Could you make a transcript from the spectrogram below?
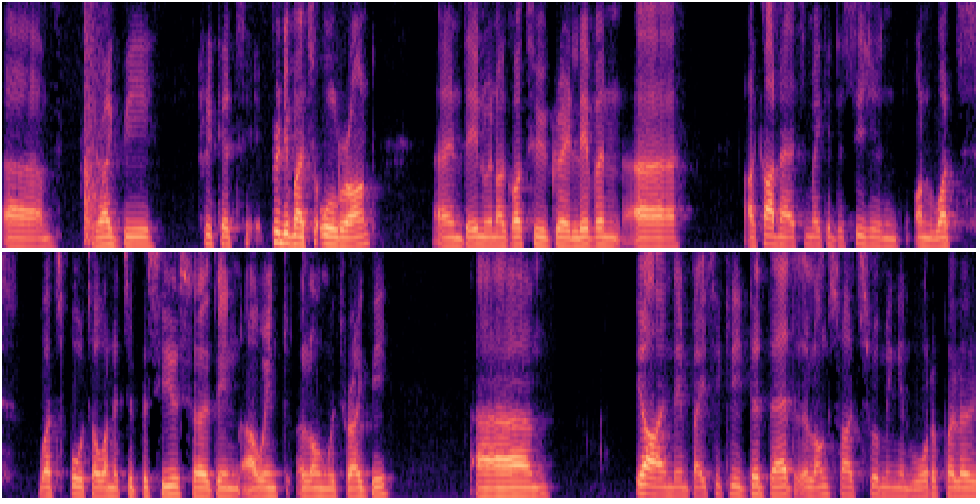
um, rugby, cricket, pretty much all round. And then when I got to grade 11, uh, I kind of had to make a decision on what what sport I wanted to pursue. So then I went along with rugby. Um, yeah, and then basically did that alongside swimming and water polo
